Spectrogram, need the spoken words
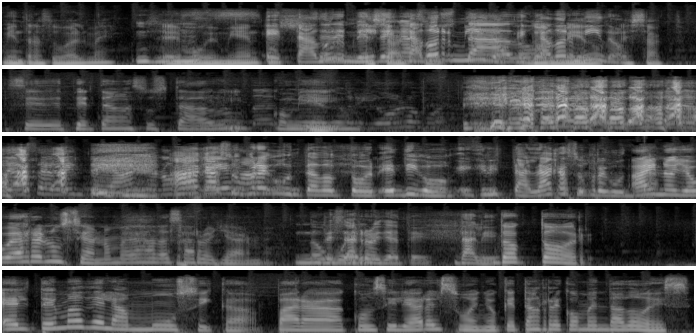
mientras duerme, Ujú. eh, movimientos. Está, dormido, está dormido. Exacto. Se despiertan asustados, con miedo. Haga su pregunta, doctor. Eh, digo, eh, Cristal, haga su pregunta. Ay, no, yo voy a renunciar, no me dejan desarrollarme. No, Desarrollate, dale. Doctor, el tema de la música para conciliar el sueño, ¿qué tan recomendado es?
